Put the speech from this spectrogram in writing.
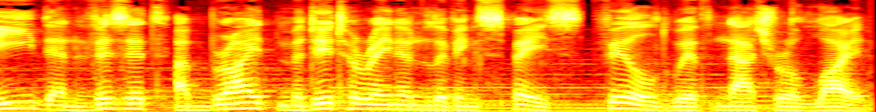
We then visit a bright Mediterranean living space filled with natural light.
